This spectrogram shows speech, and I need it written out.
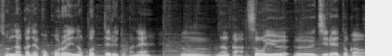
その中で心に残ってるとかね、うん、なんかそういう事例とかを、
